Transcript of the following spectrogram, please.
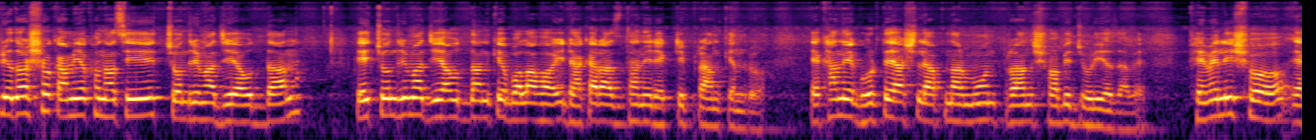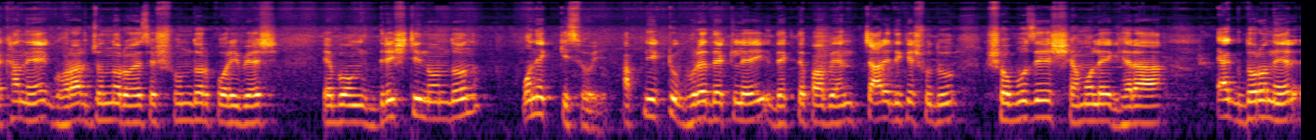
প্রিয় দর্শক, আমি এখন আছি চন্দ্রিমা জিয়া উদ্যান। এই চন্দ্রিমা জিয়া উদ্যানকে বলা হয় ঢাকা রাজধানীর একটি প্রাণকেন্দ্র এখানে ঘুরতে আসলে আপনার মন, প্রাণ সবই জুড়িয়ে যাবে। ফ্যামিলি শো এখানে ঘোরার জন্য রয়েছে সুন্দর পরিবেশ এবং দৃষ্টিনন্দন অনেক কিছুই। আপনি একটু ঘুরে দেখলেই দেখতে পাবেন, চারিদিকে শুধু সবুজে শ্যামলে ঘেরা এক ধরনের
